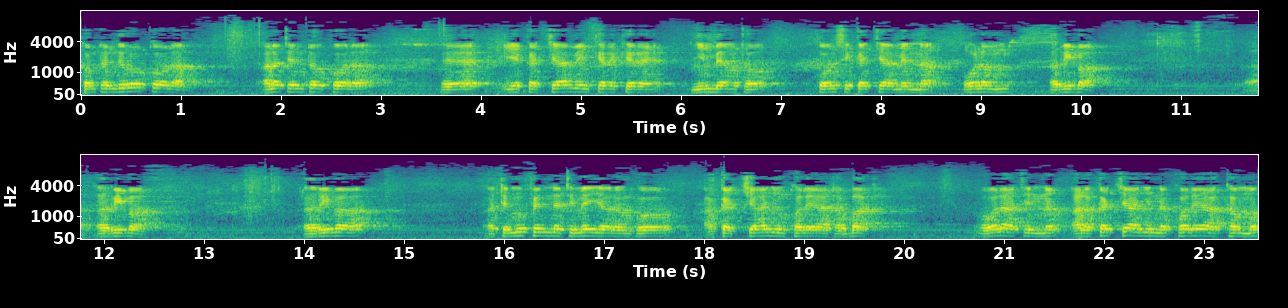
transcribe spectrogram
kontondiro kola ala tento kola e ye kaccamen kere kere ñimbeŋo to kon si kaccamen na wolam riba. Riba. Riba ate mu fennati meŋ ye lon ko a kaccañiŋ koleyata bake wala tinna ala kaccañiŋ na koleya kamma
